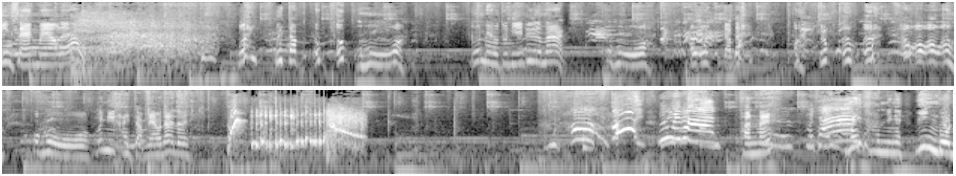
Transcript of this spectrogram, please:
วิ่งแซงแมวแล้วเฮ้ยเฮ้ยจับอึ๊บอึ๊บโอ้โหแมวตัวนี้ดื้อมาก โอ้โหเอาเอาจับได้โอ้ยอึ๊บอึ๊บอึ๊บเอาเอาเอาเอาโอ้โห ไม่มีใครจับแมวได้เลยโอ้ยไม่ทัน ทันไหม ไม่ใช่ไม่ทันยังไง วิ่งวน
